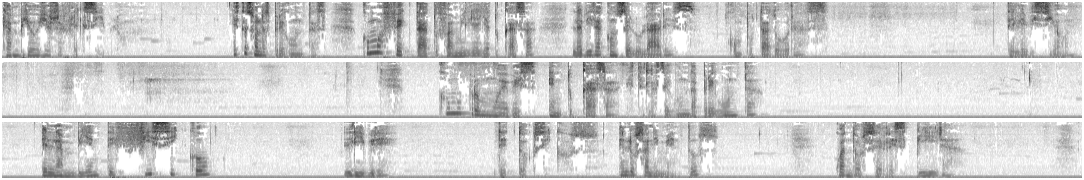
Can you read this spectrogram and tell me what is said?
cambió y es reflexivo. Estas son las preguntas. ¿Cómo afecta a tu familia y a tu casa la vida con celulares, computadoras, televisión? ¿Cómo promueves en tu casa, esta es la segunda pregunta, el ambiente físico libre de tóxicos en los alimentos, cuando se respira,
